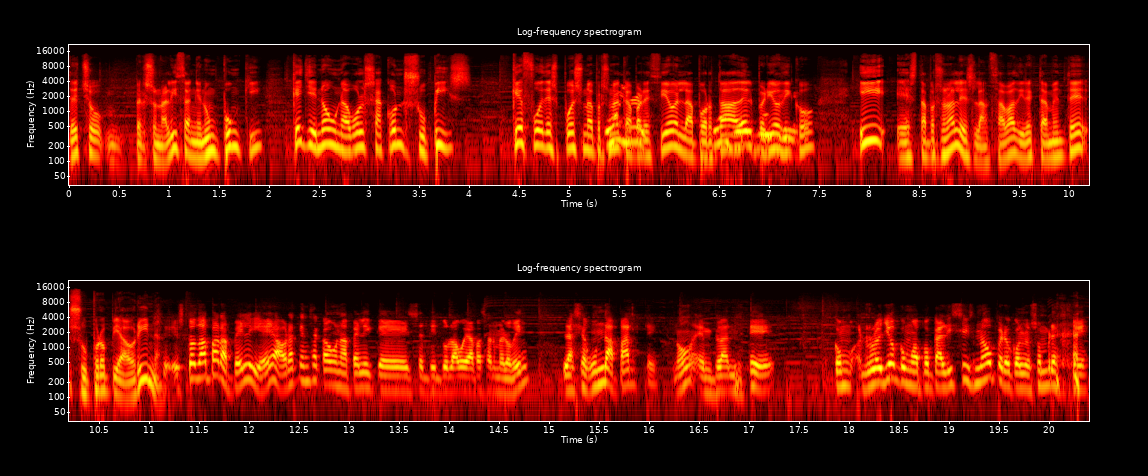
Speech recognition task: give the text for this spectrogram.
de hecho personalizan en un punky, que llenó una bolsa con su pis, que fue después una persona que apareció en la portada del periódico y esta persona les lanzaba directamente su propia orina. Esto da para peli, ¿eh? Ahora que han sacado una peli que se titula Voy a pasármelo bien, la segunda parte, ¿no? En plan de. Como, rollo como Apocalipsis No, pero con los hombres G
